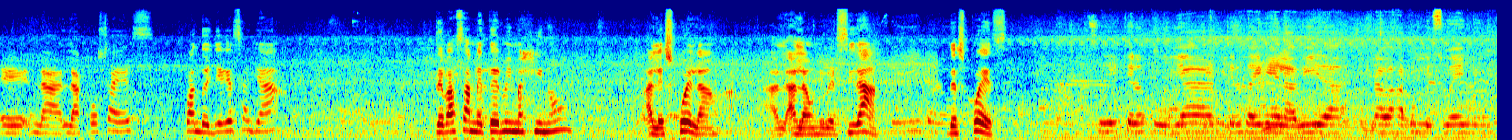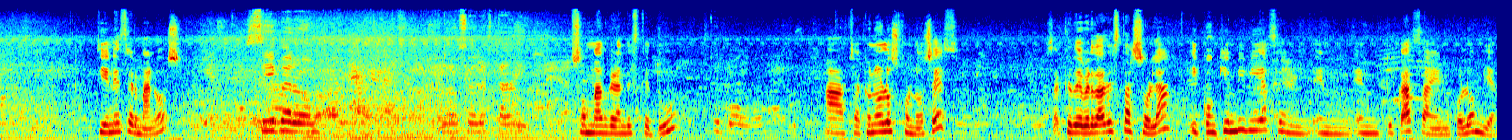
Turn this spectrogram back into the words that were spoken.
Eh, la, la cosa es, cuando llegues allá, te vas a meter, me imagino, a la escuela, a, la- a la universidad, Sí, pero después. sí, quiero estudiar, quiero salir de la vida, trabajar por mis sueños. ¿Tienes hermanos? Sí, pero no sé dónde están, ¿Son más grandes que tú? supongo. Ah, o sea, que no los conoces. O sea, que de verdad estás sola. ¿Y con quién vivías en, en- en tu casa, en Colombia?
